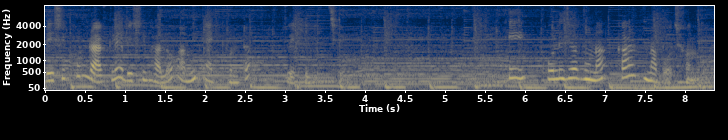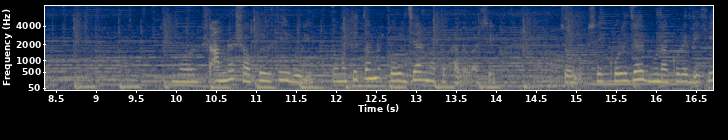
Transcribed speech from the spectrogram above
বেশিক্ষণ রাখলে বেশি ভালো, আমি এক ঘণ্টা রেখে দিচ্ছি। এই কলিজা ভুনা কার না পছন্দ? আমরা সকলকেই বলি, তোমাকে তো আমরা কলিজার মতো ভালোবাসি। চলো, সেই কলিজায় ভুনা করে দেখি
